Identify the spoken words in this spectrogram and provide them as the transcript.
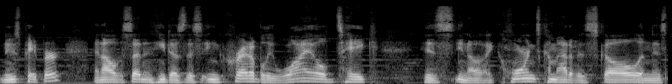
newspaper, and all of a sudden he does this incredibly wild take. His, you know, like horns come out of his skull, and his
